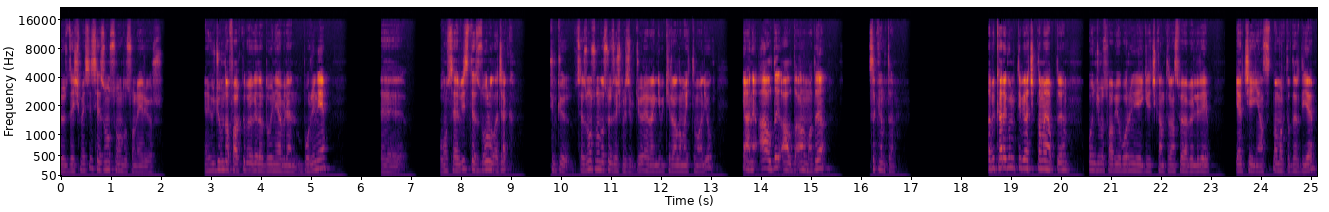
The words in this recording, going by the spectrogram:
Sözleşmesi sezon sonunda sona eriyor. Yani hücumda farklı bölgelerde oynayabilen Borini e, bonservis de zor olacak. Çünkü sezon sonunda sözleşmesi bitiyor. Herhangi bir kiralama ihtimali yok. Yani aldı aldı almadı sıkıntı. Tabi Karagümrük'te bir açıklama yaptı. Oyuncumuz Fabio Borini ile ilgili çıkan transfer haberleri gerçeği yansıtmamaktadır diye.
